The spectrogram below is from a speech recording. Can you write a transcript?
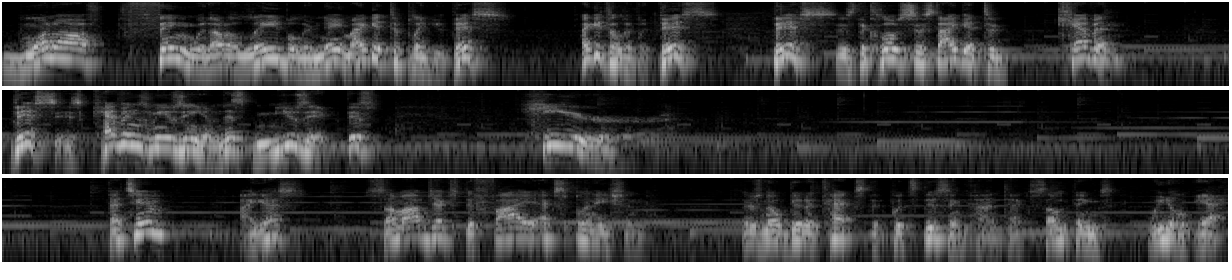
one off thing without a label or name, I get to play you this. I get to live with this. This is the closest I get to Kevin. This is Kevin's museum. This music, this here. That's him, I guess. Some objects defy explanation. There's no bit of text that puts this in context. Some things we don't get.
